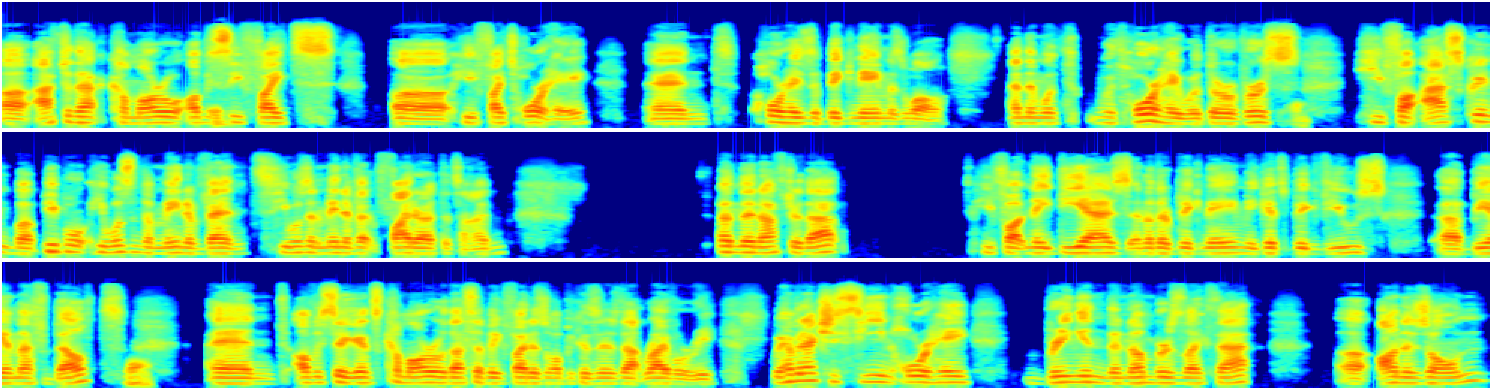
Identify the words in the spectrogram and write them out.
uh, after that Kamaru obviously fights uh, he fights Jorge and Jorge's a big name as well and then with with Jorge with the reverse he fought Askren, but people he wasn't the main event. He wasn't a main event fighter at the time. And then after that, he fought Nate Diaz, another big name. He gets big views, uh, BMF belt. Yeah. And obviously against Kamaru, that's a big fight as well because there's that rivalry. We haven't actually seen Jorge bring in the numbers like that uh, on his own.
